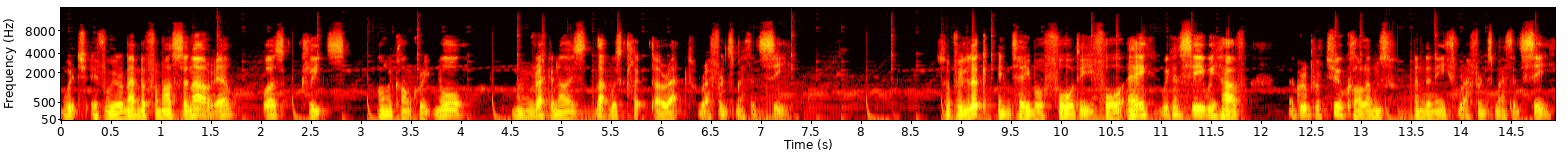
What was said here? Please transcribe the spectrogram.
which if we remember from our scenario was cleats on a concrete wall, and we recognise that was clip direct reference method C. So if we look in table 4D4A, we can see we have a group of two columns underneath reference method C.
